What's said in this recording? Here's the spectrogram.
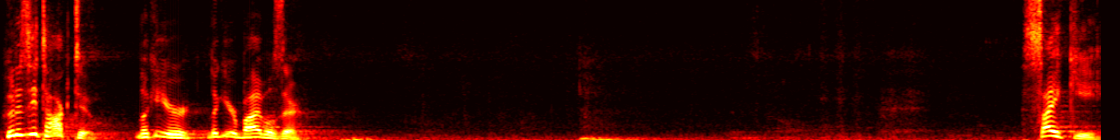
Who does he talk to? Look at your, look at your Bibles there. Psyche.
